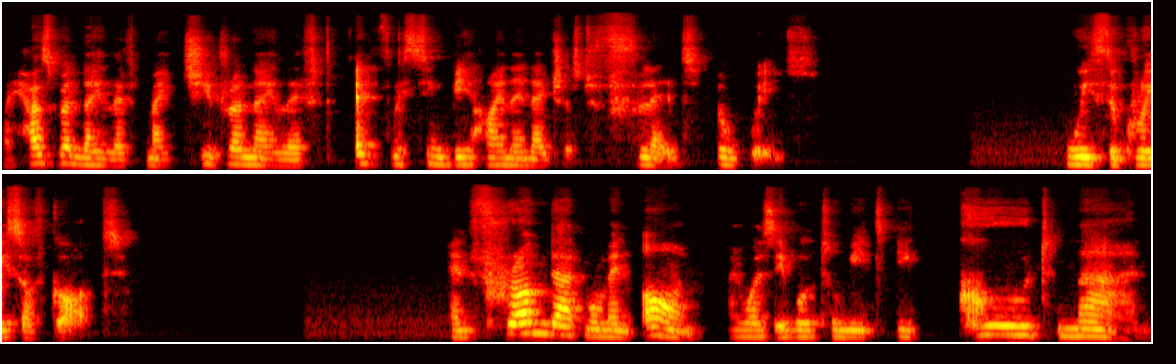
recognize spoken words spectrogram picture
my husband, I left my children, I left everything behind and I just fled away with the grace of God. And from that moment on, I was able to meet a good man,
